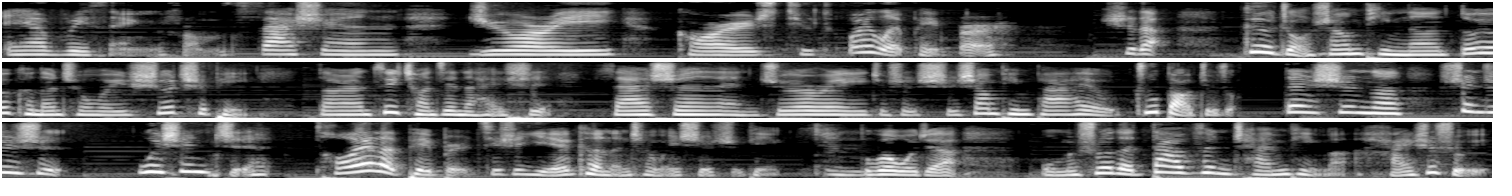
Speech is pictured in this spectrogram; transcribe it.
everything from fashion, jewelry, cars to toilet paper. 是的，各种商品呢都有可能成为奢侈品。当然，最常见的还是 fashion and jewelry，就是时尚品牌还有珠宝这种。但是呢，甚至是卫生纸 toilet paper 其实也可能成为奢侈品。嗯、不过我觉得我们说的大部分产品嘛，还是属于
